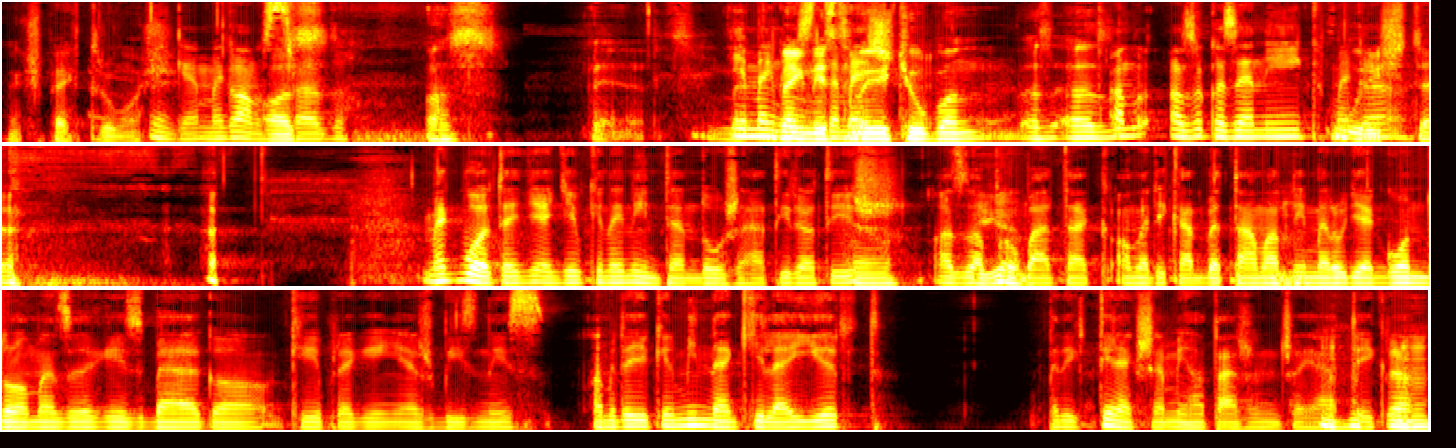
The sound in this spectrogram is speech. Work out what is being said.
meg spektrumos. Igen, meg Amstrad. Az... Én megnéztem, megnéztem a YouTube-on, az, az Azok a zenék, meg, a, úristen. Meg volt egy egyébként egy Nintendo-s átirat is, Ja. azzal Igen? próbálták Amerikát betámadni, mert ugye gondolom ez az egész belga képregényes biznisz, amit egyébként mindenki leírt, pedig tényleg semmi hatása nincs a játékra. mhm.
